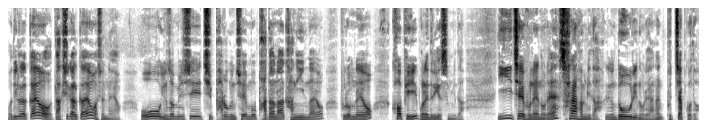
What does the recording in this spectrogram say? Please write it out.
어딜 갈까요? 낚시 갈까요? 하셨네요. 오 윤선빈 씨 집 바로 근처에 뭐 바다나 강이 있나요? 부럽네요. 커피 보내드리겠습니다. 이재훈의 노래 사랑합니다. 그리고 노을이 노래하는 붙잡고도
